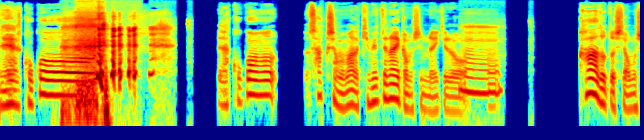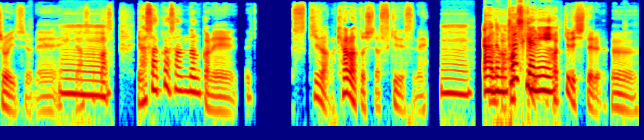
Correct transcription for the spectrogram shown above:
ねここ、いや、ここ、作者もまだ決めてないかもしれないけど、うんカードとしては面白いですよね。うん八坂さんなんかね、好きだな。キャラとしては好きですね。うんあでも確かにはっきりしてる。うん。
